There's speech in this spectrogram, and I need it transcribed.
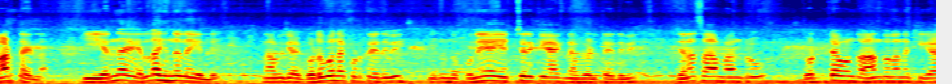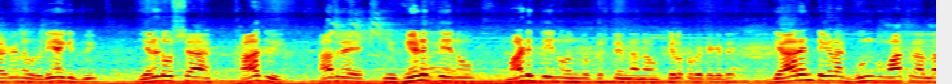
ಮಾಡ್ತಾ ಇಲ್ಲ. ಈ ಎಲ್ಲ ಎಲ್ಲ ಹಿನ್ನೆಲೆಯಲ್ಲಿ ನಾವೀಗ ಗಡುವನ್ನು ಕೊಡ್ತಾ ಇದ್ದೀವಿ. ಇದೊಂದು ಕೊನೆಯ ಎಚ್ಚರಿಕೆಯಾಗಿ ನಾವು ಹೇಳ್ತಾ ಇದ್ದೀವಿ. ಜನಸಾಮಾನ್ಯರು ದೊಡ್ಡ ಒಂದು ಆಂದೋಲನಕ್ಕೆ ಈಗಾಗಲೇ ನಾವು ರೆಡಿಯಾಗಿದ್ವಿ. ಎರಡು ವರ್ಷ ಕಾದ್ವಿ. ಆದರೆ ನೀವು ಹೇಳಿದ್ದೇನು, ಮಾಡಿದ್ದೇನು ಅನ್ನೋ ಪ್ರಶ್ನೆಯನ್ನು ನಾವು ಕೇಳ್ಕೋಬೇಕಾಗಿದೆ. ಗ್ಯಾರಂಟಿಗಳ ಗುಂಗು ಮಾತ್ರ ಅಲ್ಲ,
